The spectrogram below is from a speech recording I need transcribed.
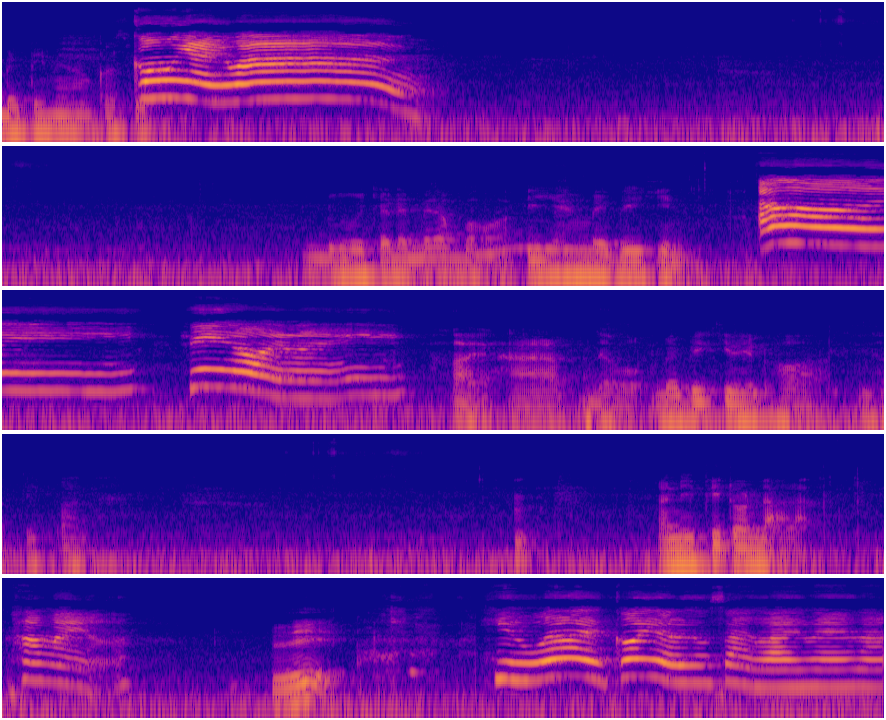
เบบี้ไม่ต้องกระซิบกุ้งใหญ่มากดูจะได้ไม่ต้องบอกว่าพี่แย่งเบบี้กินอร่อยพี่อร่อยไหมอร่อยครับ เดี๋ยวเบบี้กินไม่พอเดี๋ยวพี่ป้อนอันนี้พี่โดนด่าละทำไมอะเฮ้ยหิวอะไรก็อย่าลืมสั่งไลน์แมนนะ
